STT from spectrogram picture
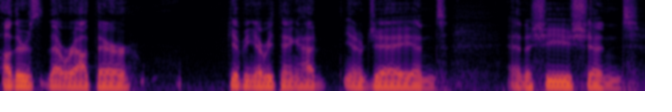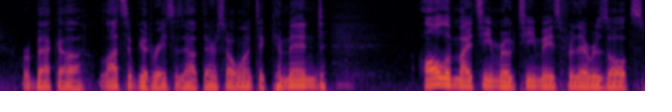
others that were out there giving everything had you know Jay and and Ashish and Rebecca. Lots of good races out there. So I want to commend all of my Team Rogue teammates for their results.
